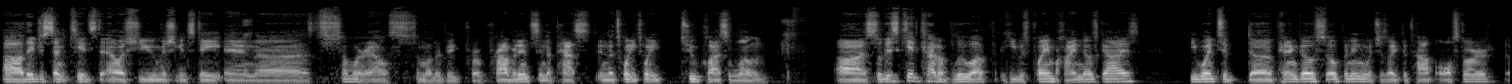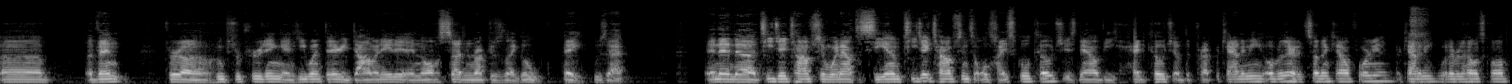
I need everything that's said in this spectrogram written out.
Uh, they just sent kids to LSU, Michigan State, and uh, somewhere else, some other big pro, Providence in the past in the 2022 class alone. Uh, so this kid kind of blew up. He was playing behind those guys he went to the Pangos opening, which is like the top All Star uh, event for uh, hoops recruiting, and he went there. He dominated, and all of a sudden Rutgers was like, "Oh, hey, who's that?" And then uh, T.J. Thompson went out to see him. T.J. Thompson's old high school coach is now the head coach of the Prep Academy over there at Southern California Academy, whatever the hell it's called,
